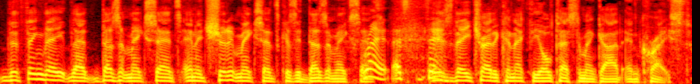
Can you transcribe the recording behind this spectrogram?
the thing they that doesn't make sense, and it shouldn't make sense because it doesn't make sense. Right, that's the thing. Is they try to connect the Old Testament God and Christ.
